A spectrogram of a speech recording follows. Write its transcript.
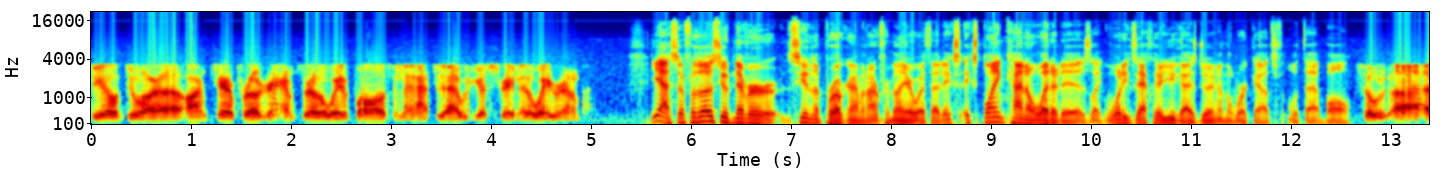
field, do our uh, arm care program, throw the weighted balls, and then after that we'd go straight into the weight room. Yeah. So for those who have never seen the program and aren't familiar with it, ex- explain kind of what it is. Like, what exactly are you guys doing on the workouts with that ball? So uh,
